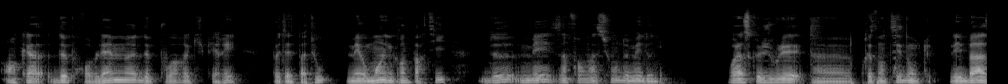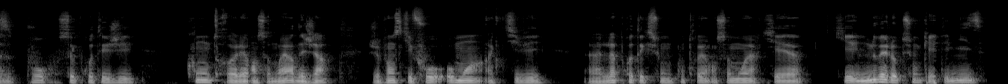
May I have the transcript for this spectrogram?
en cas de problème, de pouvoir récupérer, peut-être pas tout, mais au moins une grande partie de mes informations, de mes données. Voilà ce que je voulais présenter, donc les bases pour se protéger contre les ransomware. Déjà, je pense qu'il faut au moins activer euh, la protection contre les ransomware qui est, qui est une nouvelle option qui a été mise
